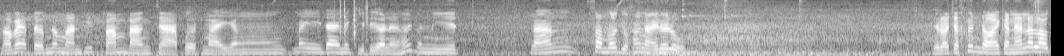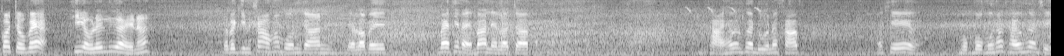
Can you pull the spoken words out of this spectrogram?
เราแวะเติมน้ำมันที่ปั๊มบางจากเปิดใหม่ยังไม่ได้ไม่กี่เดือนเลยเฮ้ยมันมีร้านซ่อมรถอยู่ข้างในด้วยลูก เดี๋ยวเราจะขึ้นดอยกันนะแล้วเราก็จะแวะเที่ยวเรื่อยๆนะเราไปกินข้าวข้างบนกัน เดี๋ยวเราไปแวะที่ไหนบ้างเดี๋ยเราจะถ่ายให้เพื่อนๆดูนะครับ โอเคบกบกมือทักทายเพื่อนๆสิ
